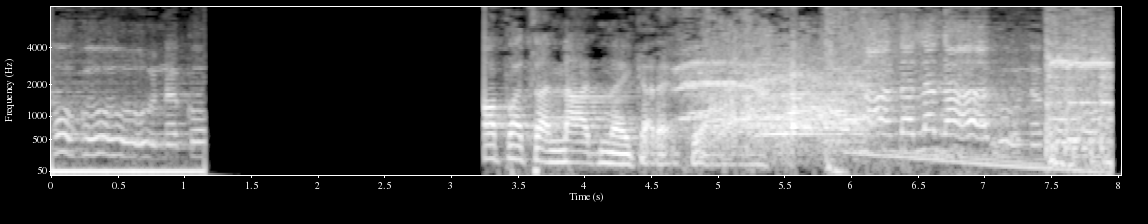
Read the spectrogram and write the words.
फुगू नको बापाचा नाद नाही करायचा. नादाला लागू नको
